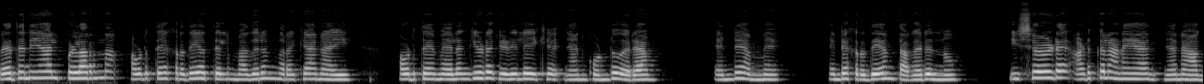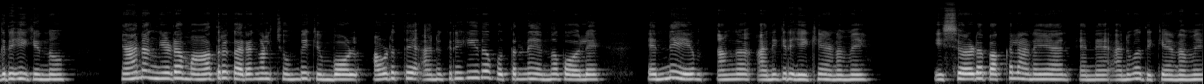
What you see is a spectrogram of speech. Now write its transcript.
വേദനയാൽ പിളർന്ന അവിടുത്തെ ഹൃദയത്തിൽ മധുരം നിറയ്ക്കാനായി അവിടുത്തെ മേലങ്കിയുടെ കീഴിലേക്ക് ഞാൻ കൊണ്ടുവരാം. എന്റെ അമ്മേ എന്റെ ഹൃദയം തകരുന്നു. ഈശോയുടെ അടുക്കൽ അണയാൻ ഞാൻ ആഗ്രഹിക്കുന്നു. ഞാൻ അങ്ങയുടെ മാതൃകരങ്ങൾ ചുംബിക്കുമ്പോൾ അവിടുത്തെ അനുഗ്രഹീത പുത്രനെ എന്ന പോലെ എന്നെയും അങ്ങ് അനുഗ്രഹിക്കണമേ. ഈശോയുടെ പക്കൽ അണയാൻ എന്നെ അനുവദിക്കണമേ.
